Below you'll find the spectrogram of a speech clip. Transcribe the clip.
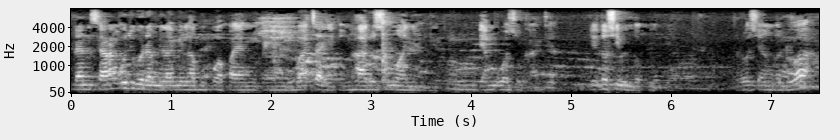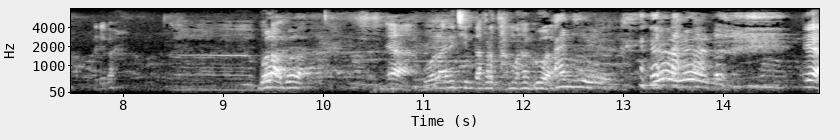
dan sekarang gue juga udah milah-milah buku apa yang pengen gue baca gitu. Nggak harus semuanya gitu. Hmm. yang gue suka aja. Itu sih untuk buku terus yang kedua tadi apa Eh, Bola, bola. ya bola ini cinta pertama gue Anjir. Ya, ya. ya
